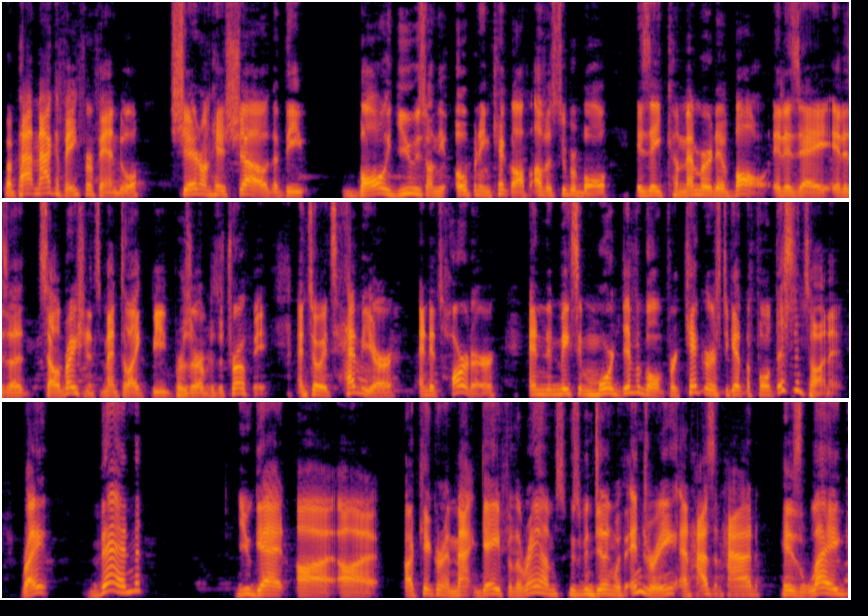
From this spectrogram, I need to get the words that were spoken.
But Pat McAfee for FanDuel shared on his show that the ball used on the opening kickoff of a Super Bowl is a commemorative ball. It is a it is a celebration. It's meant to like be preserved as a trophy. And so it's heavier and it's harder and it makes it more difficult for kickers to get the full distance on it, right? Then you get uh uh a kicker in Matt Gay for the Rams who's been dealing with injury and hasn't had his leg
